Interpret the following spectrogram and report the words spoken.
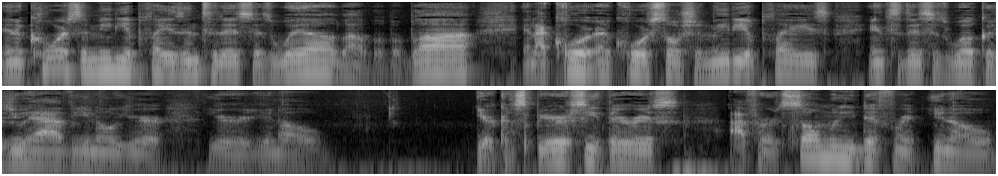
And of course, the media plays into this as well, blah, blah, blah, blah. And of course, of course social media plays into this as well because you have, you know, your, your, you know, your conspiracy theorists. I've heard so many different, you know,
